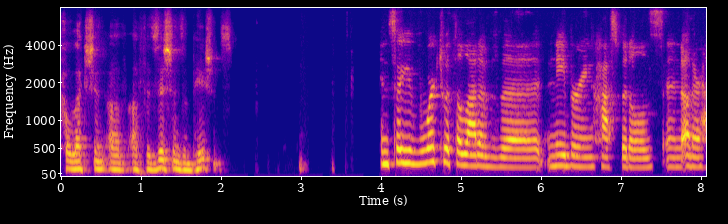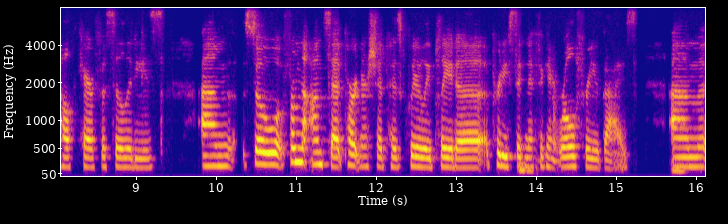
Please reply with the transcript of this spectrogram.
collection of, of physicians and patients. And so you've worked with a lot of the neighboring hospitals and other healthcare facilities. Um, so from the onset, partnership has clearly played a, a pretty significant role for you guys. Um,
